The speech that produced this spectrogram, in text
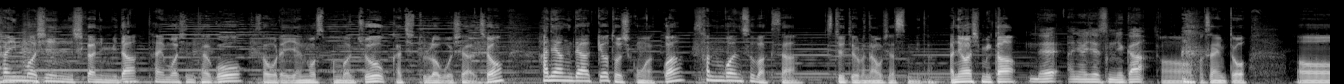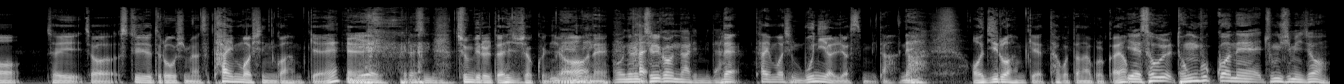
타임머신 시간입니다. 타임머신 타고 서울의 옛 모습 한번 쭉 같이 둘러보셔야죠. 한양대학교 도시공학과 선권수 박사 스튜디오로 나오셨습니다. 안녕하십니까? 네, 안녕하셨습니까? 어, 박사님 또, 어, 저희 저 스튜디오 들어오시면서 타임머신과 함께 예, 그렇습니다. 준비를 또 해주셨군요. 네네. 오늘은 타- 즐거운 날입니다. 네, 타임머신 문이 열렸습니다. 네, 아. 어디로 함께 타고 떠나볼까요? 예, 서울 동북권의 중심이죠.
